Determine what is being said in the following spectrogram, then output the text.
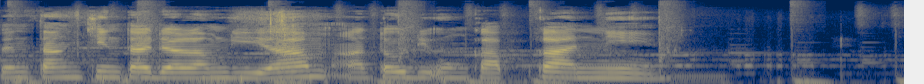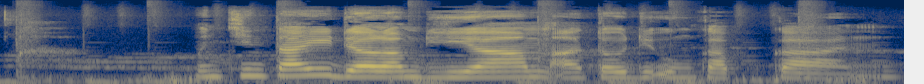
tentang cinta dalam diam atau diungkapkan nih. Mencintai dalam diam atau diungkapkan.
